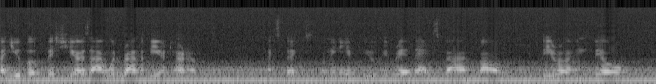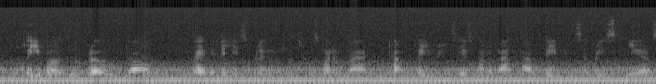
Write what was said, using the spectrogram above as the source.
A new book this year is I Would Rather Be a Turnip. I expect many of you have read that. It's by Vera and Bill Cleaver, who wrote uh, Where the Lilies Bloom, one of my top favorites. Is one of my top favorites of recent years.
